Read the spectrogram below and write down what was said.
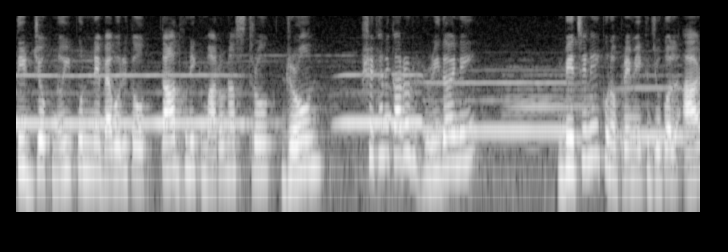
তির্যক নৈপুণ্যে ব্যবহৃত অত্যাধুনিক মারণাস্ত্র, ড্রোন, সেখানে কারোর হৃদয় নেই? বেঁচে নেই কোনো প্রেমিক যুগল আর,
